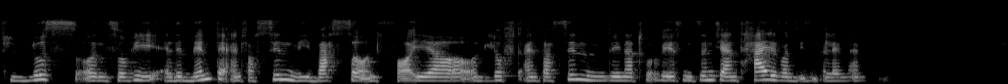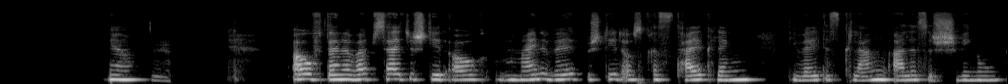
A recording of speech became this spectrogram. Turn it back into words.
Fluss und so wie Elemente einfach sind, wie Wasser und Feuer und Luft einfach sind. Die Naturwesen sind ja ein Teil von diesen Elementen. Ja. ja. Auf deiner Webseite steht auch, meine Welt besteht aus Kristallklängen, die Welt ist Klang, alles ist Schwingung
